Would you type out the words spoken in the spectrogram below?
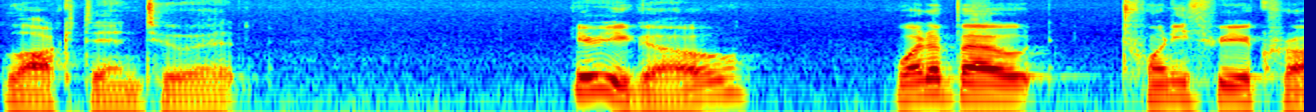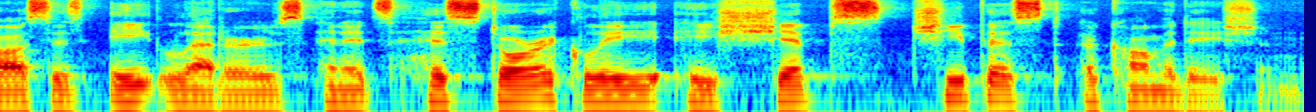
locked into it. Here you go. What about 23 across is eight letters and it's historically a ship's cheapest accommodation?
